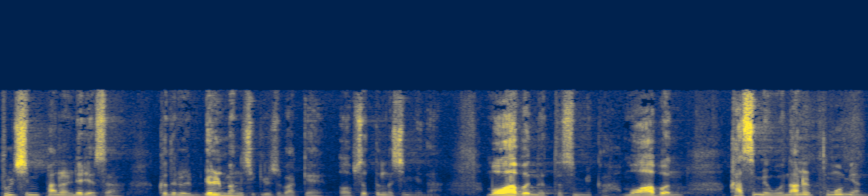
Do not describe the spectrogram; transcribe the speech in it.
불심판을 내려서 그들을 멸망시킬 수밖에 없었던 것입니다. 모압은 어떻습니까? 모압은 가슴에 원한을 품으면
